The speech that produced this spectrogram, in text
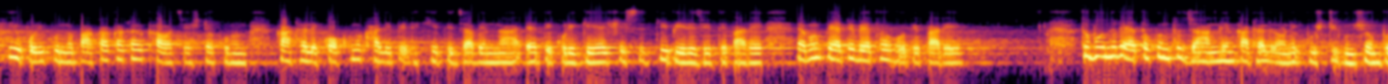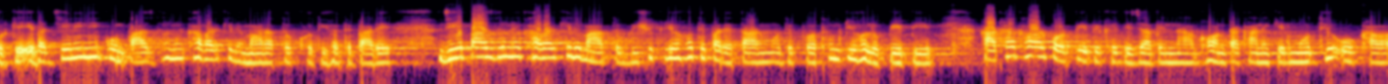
খেয়ে পরিপূর্ণ পাকা কাঁঠাল খাওয়ার চেষ্টা করুন। কাঁঠালে কখনো খালি পেটে খেতে যাবেন না। এতে করে গ্যাস, অ্যাসিডিটি বেড়ে যেতে পারে এবং পেটে ব্যথাও হতে পারে। তো বন্ধুরা, এতক্ষণ তো জানলেন কাঁঠালের অনেক পুষ্টিগুণ সম্পর্কে। এবার জেনে নিই কোন পাঁচ ধরনের খাবার খেলে মারাত্মক ক্ষতি হতে পারে। যে পাঁচ ধরনের খাবার খেলে মারাত্মক বিষক্রিয়া হতে পারে, তার মধ্যে প্রথমটি হলো পেঁপে। কাঁঠাল খাওয়ার পর পেঁপে খেতে যাবেন না। ঘণ্টা খানেকের মধ্যে ও খাওয়া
